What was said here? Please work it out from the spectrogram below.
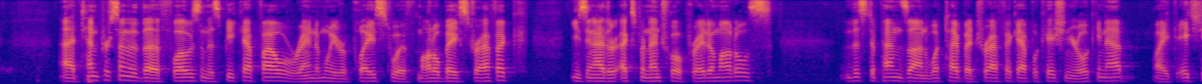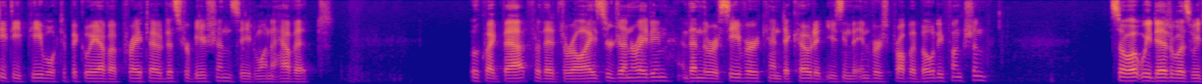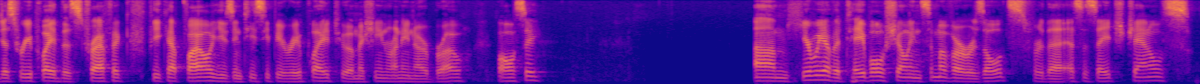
10% uh, of the flows in this PCAP file were randomly replaced with model-based traffic using either exponential or Pareto models. This depends on what type of traffic application you're looking at. Like HTTP will typically have a Pareto distribution, so you'd want to have it look like that for the delays you're generating. And then the receiver can decode it using the inverse probability function. So what we did was we just replayed this traffic PCAP file using TCP replay to a machine running our bro policy. Um, here we have a table showing some of our results for the SSH channels.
